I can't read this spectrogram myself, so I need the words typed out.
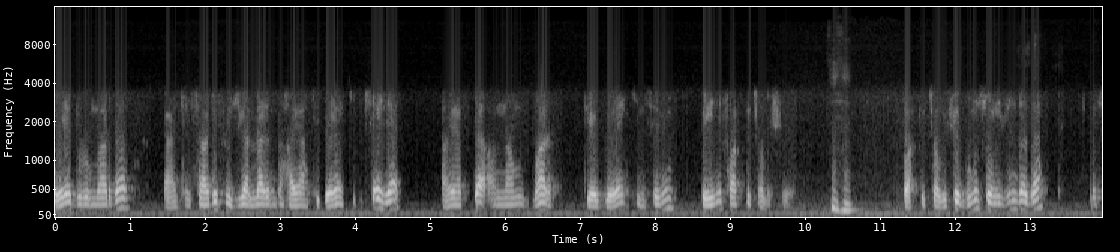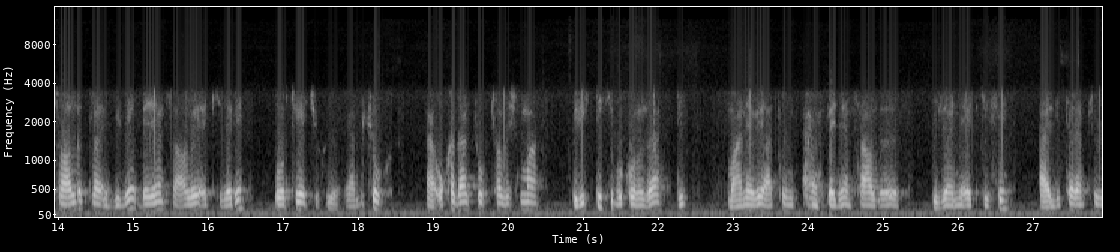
böyle durumlarda yani tesadüf rüzgarlarında hayatı gören kimseyle hayatta anlam var diye gören kimsenin beyni farklı çalışıyor. Hı hı. Farklı çalışıyor. Bunun sonucunda da işte sağlıkla ilgili beden sağlığı etkileri ortaya çıkıyor. Yani birçok yani o kadar çok çalışma birikti ki bu konuda maneviyatın beden sağlığı üzerine etkisi literatür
